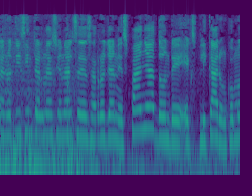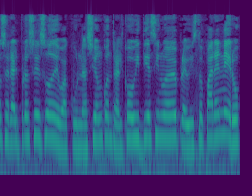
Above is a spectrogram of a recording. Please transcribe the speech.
La noticia internacional se desarrolla en España, donde explicaron cómo será el proceso de vacunación contra el COVID-19 previsto para enero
